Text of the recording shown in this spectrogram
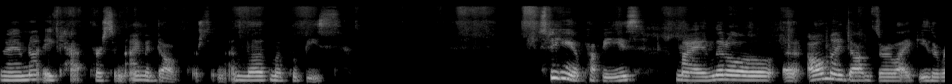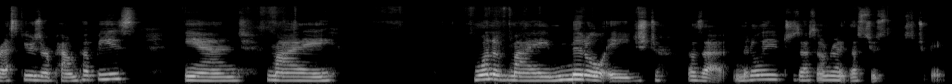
But I am not a cat person. I'm a dog person. I love my puppies. Speaking of puppies, my little, uh, all my dogs are like either rescues or pound puppies. And my, one of my middle aged, how's that? Middle aged? Does that sound right? That's just that's too big.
